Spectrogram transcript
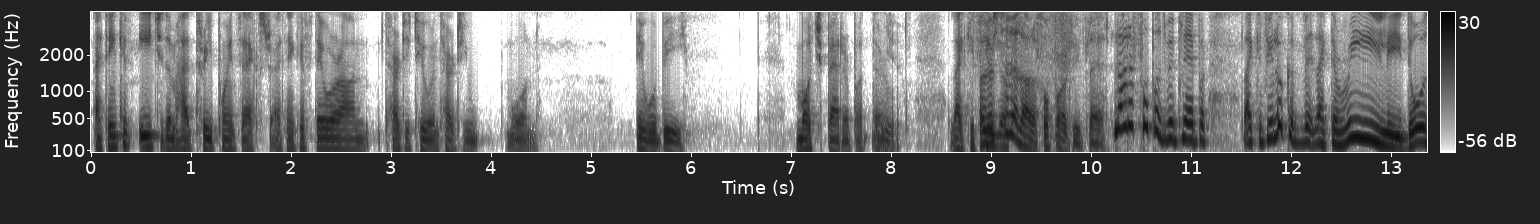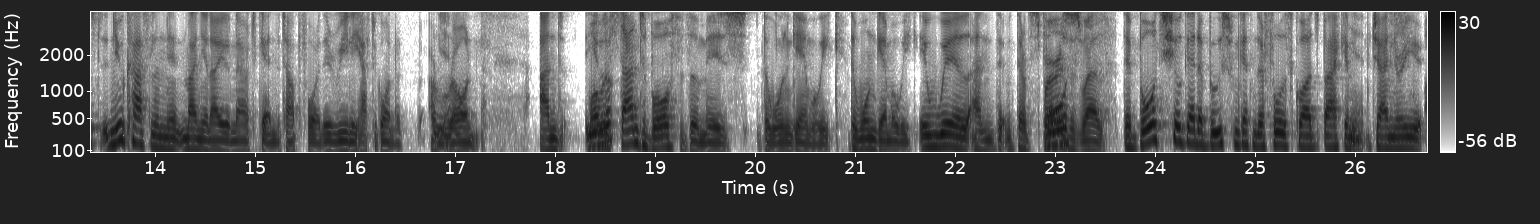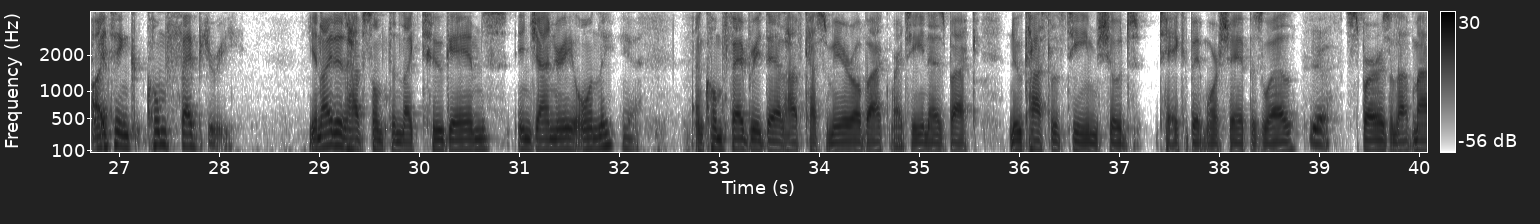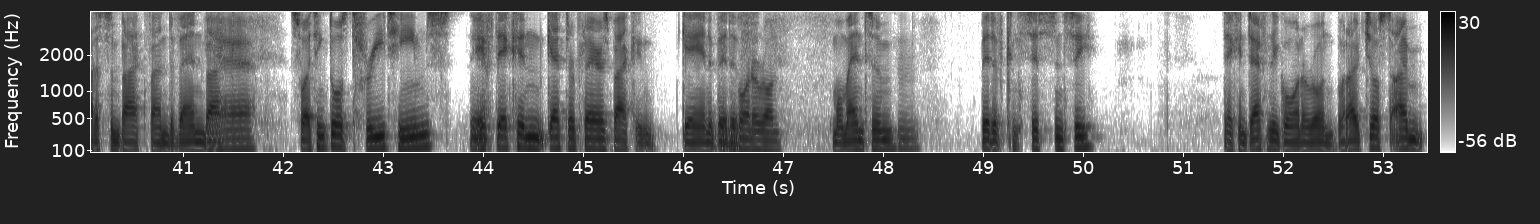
I think if each of them had three points extra, I think if they were on thirty two and thirty one, it would be much better. But they're Yeah. like if Well, you there's look, still a lot of football to be played. a lot of football to be played, but like if you look at it, like the really those Newcastle and Man United now to get in the top four, they really have to go on a, a run. And What will look- stand to both of them is the one game a week. the one game a week. It will, and they're Spurs both- as well. They both should get a boost from getting their full squads back in January. I think come February, United have something like two games in January only. Yeah. And come February, they'll have Casemiro back, Martinez back. Newcastle's team should take a bit more shape as well. Yeah. Spurs will have Maddison back, Van de Ven back. Yeah. So I think those three teams, Yeah. if they can get their players back and gain a bit of a run. momentum, hmm. bit of consistency, they can definitely go on a run. But I just I'm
